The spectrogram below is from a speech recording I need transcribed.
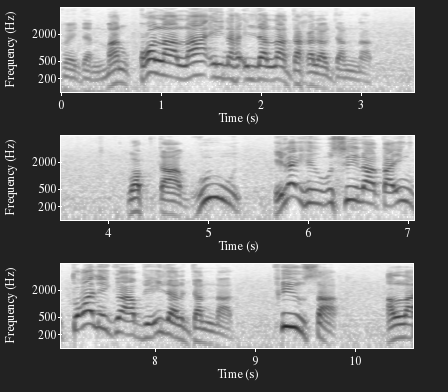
হয়ে যান। মান কলা লা ইলাহা ইল্লাল্লাহ দাখালাল জান্নাত। ওয়াবতা গু ইলাইহি উসিলা তা ইং তোয়ালিগু আবদি ইলাল জান্নাত। ফিউসার আল্লাহ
